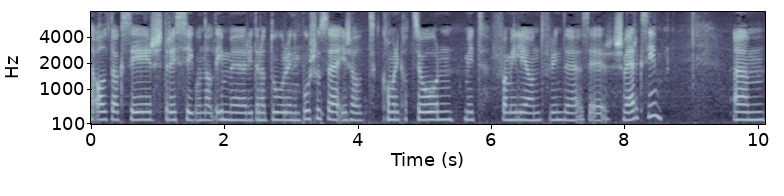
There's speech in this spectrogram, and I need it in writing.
der Alltag sehr stressig und halt immer in der Natur und im Busch raus, ist halt die Kommunikation mit Familie und Freunden sehr schwer gewesen. Ähm,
